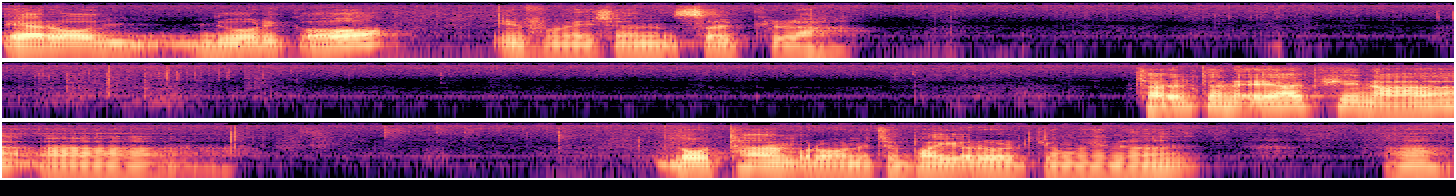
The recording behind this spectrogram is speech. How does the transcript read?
Aeronautical Information Circular 자, 일단 AIP나 아, 노탐으로는 접하기 어려울 경우에는 아,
